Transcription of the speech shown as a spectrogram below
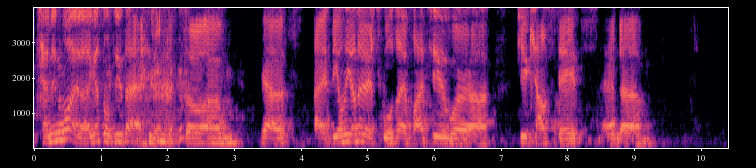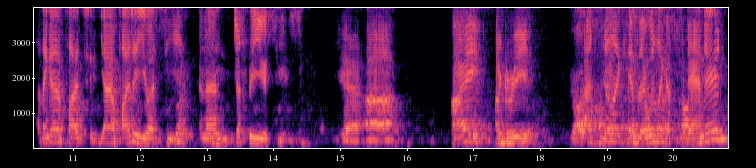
10 and 1. I guess I'll do that. so um, yeah, that's I, the only other schools I applied to were uh, a few Cal States and um, I think I applied to yeah I applied to USC and then just the UCs. Yeah, uh, I agree. As to like if there was like a standard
